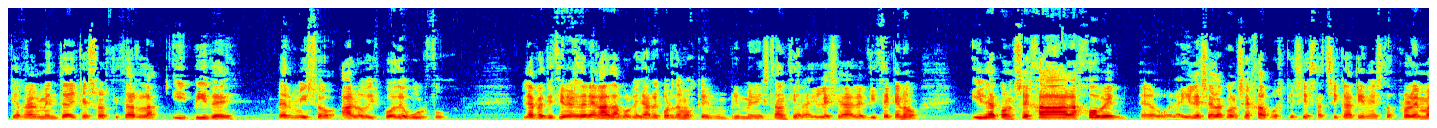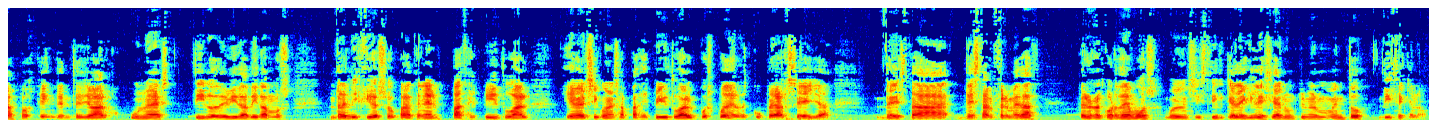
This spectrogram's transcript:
que realmente hay que exorcizarla y pide permiso al obispo de Würzburg. La petición es denegada porque ya recordemos que en un primera instancia la iglesia les dice que no y le aconseja a la joven, eh, o la iglesia le aconseja, pues que si esta chica tiene estos problemas, pues que intente llevar un estilo de vida, digamos, religioso para tener paz espiritual y a ver si con esa paz espiritual, pues puede recuperarse ella de esta, de esta enfermedad. Pero recordemos, vuelvo a insistir, que la iglesia en un primer momento dice que no.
